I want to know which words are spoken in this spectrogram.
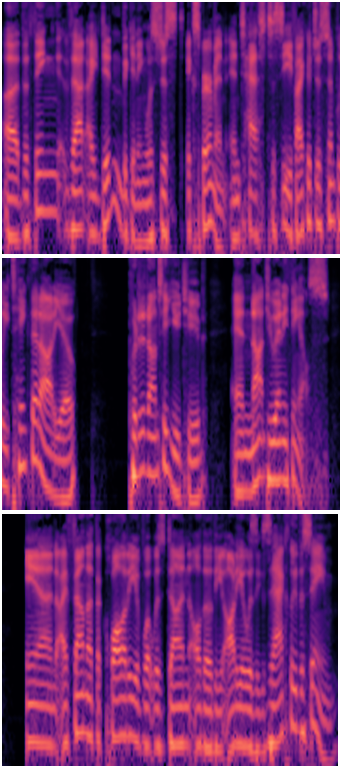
uh, the thing that I did in the beginning was just experiment and test to see if I could just simply take that audio, put it onto YouTube, and not do anything else. And I found that the quality of what was done, although the audio was exactly the same,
